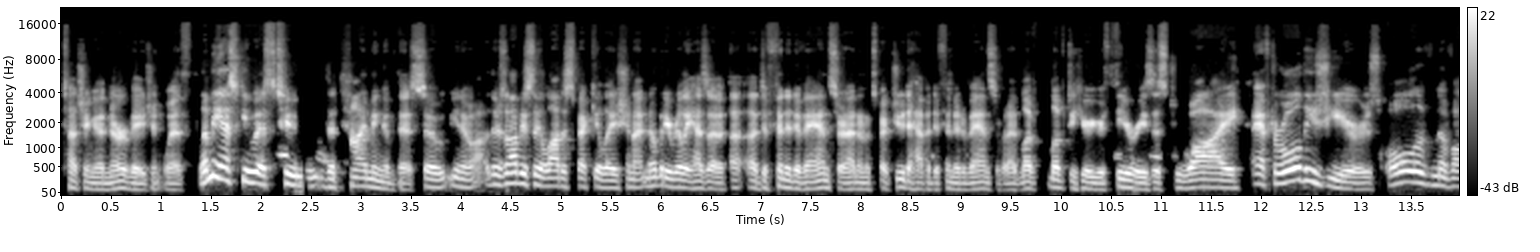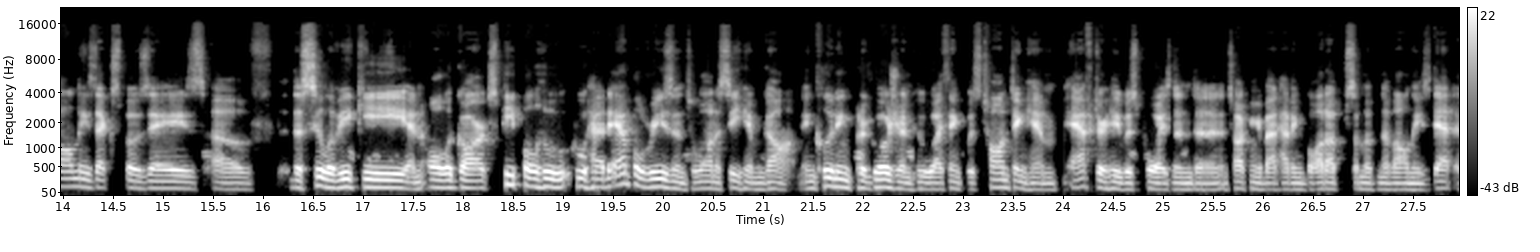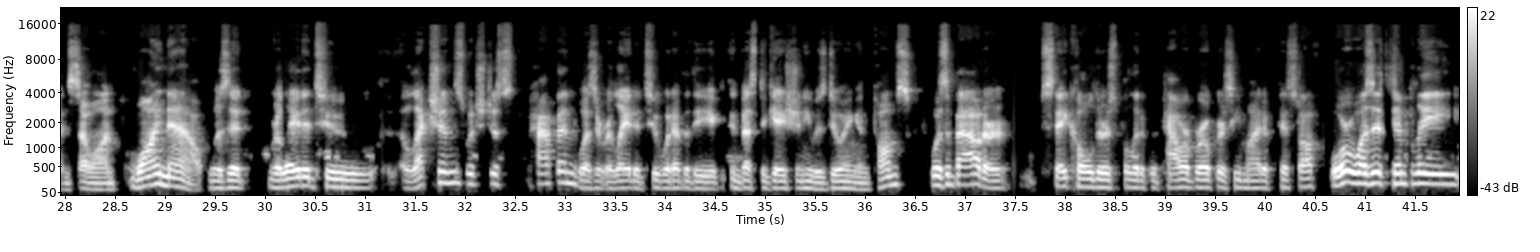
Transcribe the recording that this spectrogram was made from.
touching a nerve agent with. Let me ask you as to the timing of this. So, you know, there's obviously a lot of speculation. I, nobody really has a, a, definitive answer. I don't expect you to have a definitive answer, but I'd love love to hear your theories as to why, after all these years, all of Navalny's exposés of the Siloviki and oligarchs, people who who had ample reason to want to see him gone, including Prigozhin, who I think was taunting him after he was poisoned uh, and talking about having bought up some of Navalny's debt and so on. Why now? Was it related to elections which just happened? Was it related to whatever the investigation he was doing in Tomsk was about, or stakeholders, political power brokers he might have pissed off? Or was it simply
